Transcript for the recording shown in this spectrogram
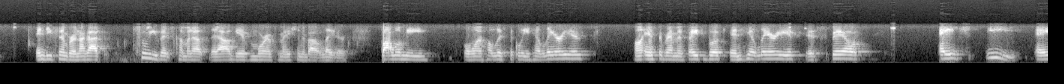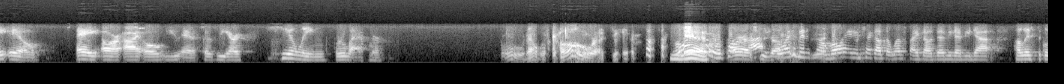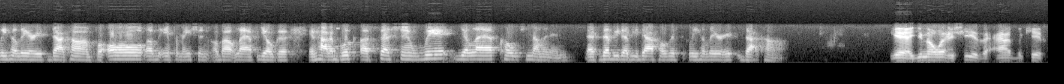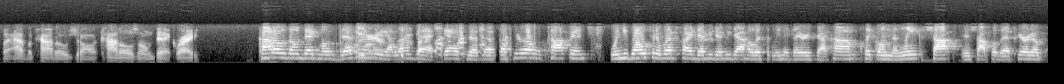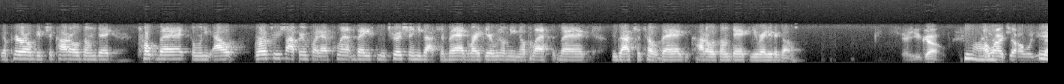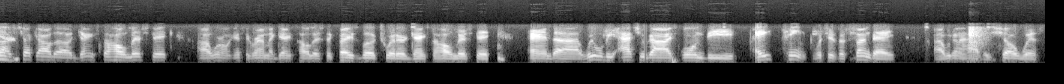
in December. And I got two events coming up that I'll give more information about later. Follow me on Holistically Hilarious on Instagram and Facebook. And hilarious is spelled H E A L A R I O U S because we are healing through laughter. Oh, that was cool right there. Yeah. Ooh, so All right, I- so wait a minute though. Yeah. Go ahead and check out the website though, www.holisticallyhilarious.com for all of the information about Laugh Yoga and how to book a session with your Laugh Coach Melanin. That's www.holisticallyhilarious.com. Yeah, you know what? And she is an advocate for avocados, y'all. Avocados on deck, right? Cotto's on deck, most definitely. I love that. Yes, the, the apparel is popping. When you go to the website, www.holisticallyhilarious.com, click on the link, shop, and shop for the apparel. The apparel, get your Cotto's on deck tote bag. So when you're out grocery shopping for that plant-based nutrition, you got your bag right there. We don't need no plastic bags. You got your tote bag, your Cotto's on deck. You ready to go. There you go. All right, y'all. Well, you Yeah. guys check out uh, Gangsta Holistic. Uh, we're on Instagram at Gangsta Holistic, Facebook, Twitter, Gangsta Holistic, and uh, we will be at you guys on the 18th, which is a Sunday. Uh, we're gonna have a show with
